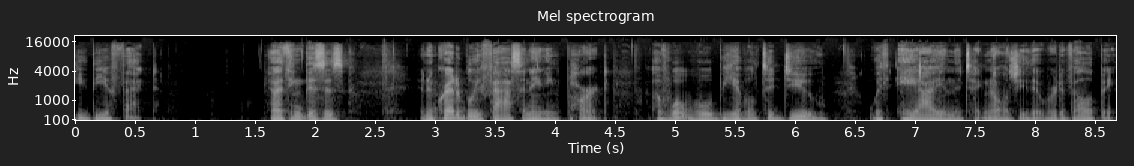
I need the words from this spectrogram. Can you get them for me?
be the effect? So I think this is an incredibly fascinating part of what we'll be able to do with AI and the technology that we're developing.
